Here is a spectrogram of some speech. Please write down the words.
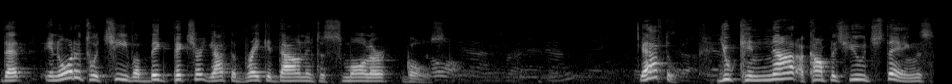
that in order to achieve a big picture, you have to break it down into smaller goals. You have to. You cannot accomplish huge things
